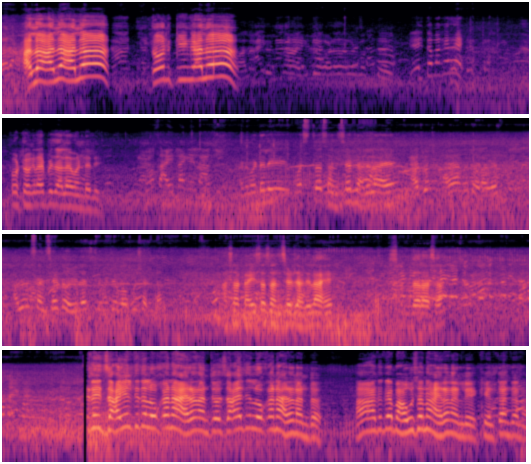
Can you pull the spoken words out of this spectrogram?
आलं आलं आलं. दोन किंग आलं. फोटोग्राफी झाल्या मंडळी. आणि मंडळी मस्त सनसेट झालेला आहे. अजून आहे आम्ही थोडा वेळ. अजून सनसेट होईलच तुम्ही ते बघू शकता. असा काहीसा सनसेट झालेला आहे. सुंदर असा. तिथे जाईल तिथे लोकांना हैराण आणतो. जाईल तिथे लोकांना हैराण आणतं. हा आता त्या भाऊसानं हैराण आणले खेळताना. त्यांना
